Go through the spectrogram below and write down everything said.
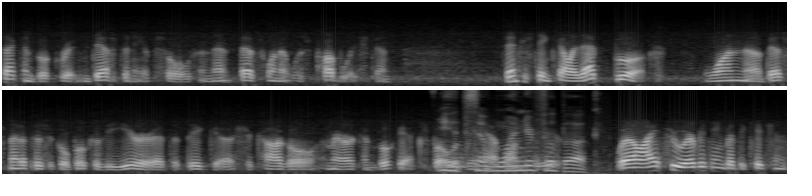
second book written, Destiny of Souls, and then that's when it was published. And it's interesting, Kelly, that book won uh, Best Metaphysical Book of the Year at the big uh, Chicago American Book Expo. it's a wonderful book. Well, I threw everything but the kitchen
